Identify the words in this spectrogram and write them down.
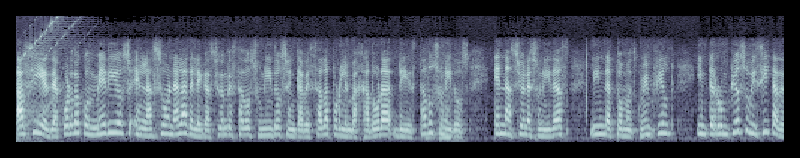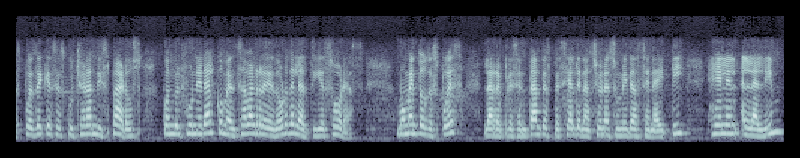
Así es, de acuerdo con medios en la zona, la delegación de Estados Unidos, encabezada por la embajadora de Estados Unidos en Naciones Unidas, Linda Thomas Greenfield, interrumpió su visita después de que se escucharan disparos cuando el funeral comenzaba alrededor de las 10 horas. Momentos después, la representante especial de Naciones Unidas en Haití, Helen Lalim,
